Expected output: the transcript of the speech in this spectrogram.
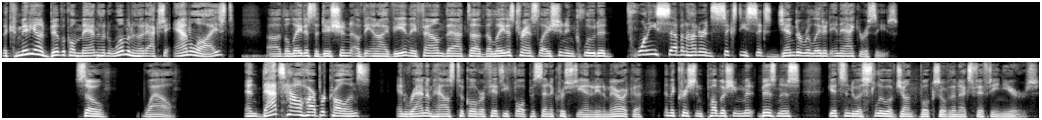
The Committee on Biblical Manhood and Womanhood actually analyzed uh, the latest edition of the NIV, and they found that uh, the latest translation included 2,766 gender related inaccuracies. So, wow. And that's how HarperCollins and Random House took over 54% of Christianity in America, and the Christian publishing business gets into a slew of junk books over the next 15 years.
